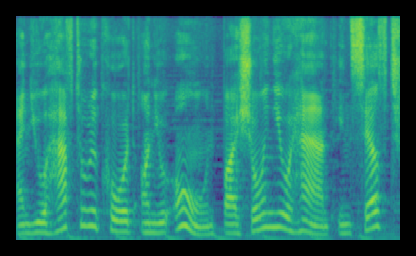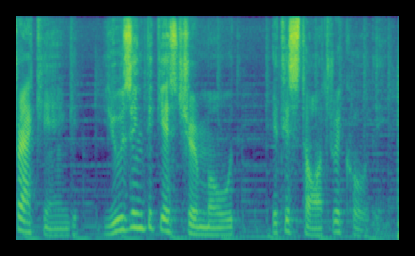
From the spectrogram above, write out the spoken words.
and you have to record on your own by showing your hand in self-tracking using the gesture mode, it starts recording.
